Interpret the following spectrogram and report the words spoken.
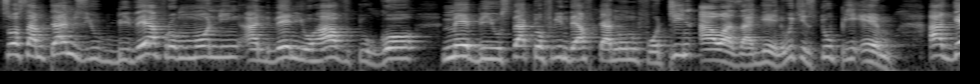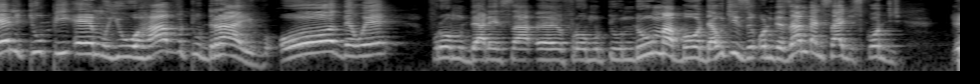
So sometimes you'd be there from morning and then you have to go, maybe you start off in the afternoon 14 hours again, which is 2 p.m. Again, 2 p.m., you have to drive all the way from Dar es uh, from Tunduma border, which is on the Zambian side is called uh,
